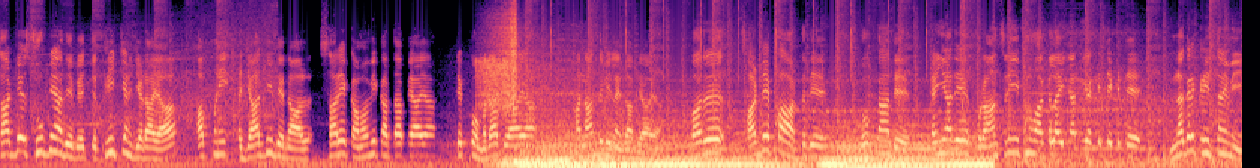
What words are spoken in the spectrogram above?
ਸਾਡੇ ਸੂਬਿਆਂ ਦੇ ਵਿੱਚ ਕ੍ਰਿਸਚੀਅਨ ਜਿਹੜਾ ਆ, ਆਪਣੀ ਆਜ਼ਾਦੀ ਦੇ ਨਾਲ ਸਾਰੇ ਕੰਮ ਵੀ ਕਰਦਾ ਪਿਆ ਆ ਤੇ ਘੁੰਮਦਾ ਪਿਆ ਆ, ਆਨੰਦ ਵੀ ਲੈਂਦਾ ਪਿਆ ਆ। ਪਰ ਸਾਡੇ ਭਾਰਤ ਦੇ ਲੋਕਾਂ ਦੇ ਕਈਆਂ ਦੇ ਕੁਰਾਨ ਸ਼ਰੀਫ ਨੂੰ ਅੱਗ ਲਾਈ ਜਾਂਦੀ ਹੈ ਕਿਤੇ ਕਿਤੇ ਨਗਰ ਕੀਰਤਨ ਵੀ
